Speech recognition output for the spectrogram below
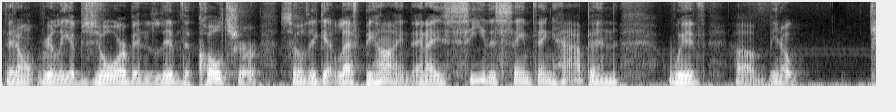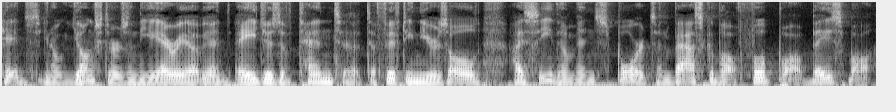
they don't really absorb and live the culture, so they get left behind. And I see the same thing happen with, uh, you know, kids, you know, youngsters in the area, you know, ages of 10 to, to 15 years old. I see them in sports and basketball, football, baseball.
